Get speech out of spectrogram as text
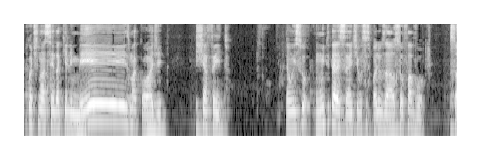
vai continuar sendo aquele mesmo acorde que tinha feito. Então isso é muito interessante e vocês podem usar ao seu favor. Só.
